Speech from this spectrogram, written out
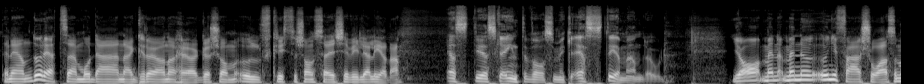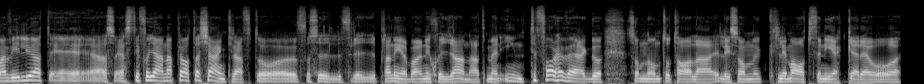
den ändå rätt så här moderna gröna höger som Ulf Kristersson säger sig vilja leda. SD ska inte vara så mycket SD med andra ord. Ja, men, men ungefär så. Alltså man vill ju att eh, alltså SD får gärna prata kärnkraft och fossilfri planerbar energi och annat, men inte fara iväg och, som någon totala liksom, klimatförnekare och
